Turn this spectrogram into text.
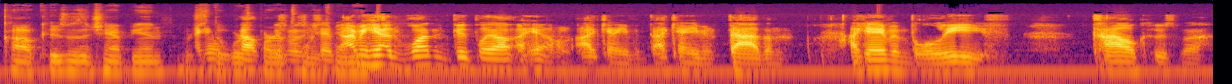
Kyle Kuzma's a champion, which is the worst Kyle part of Kuzma's a 2020. champion. I mean, he had one good playoff. I can't, I can't even I can't even fathom. I can't even believe Kyle Kuzma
